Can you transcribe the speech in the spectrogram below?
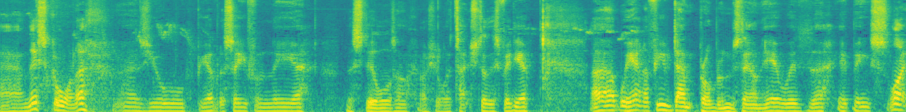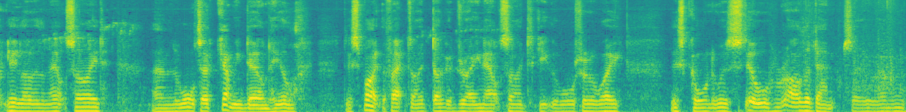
And this corner, as you'll be able to see from the uh, the stills I, I, shall attach to this video, uh, we had a few damp problems down here with uh, it being slightly lower than outside and the water coming downhill despite the fact I dug a drain outside to keep the water away this corner was still rather damp so um,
